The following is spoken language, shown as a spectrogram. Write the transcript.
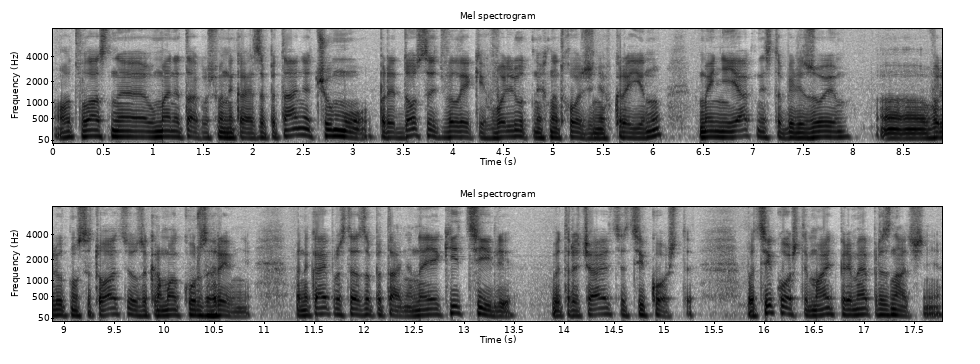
От, власне, у мене також виникає запитання, чому при досить великих валютних надходженнях в країну ми ніяк не стабілізуємо е, валютну ситуацію, зокрема курс гривні. Виникає просте запитання: на які цілі витрачаються ці кошти? Бо ці кошти мають пряме призначення.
